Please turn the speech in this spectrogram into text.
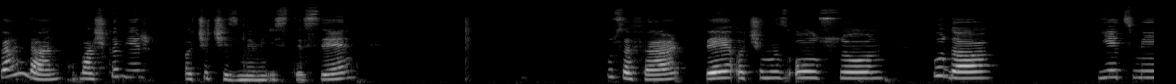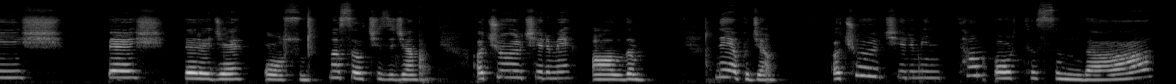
Benden başka bir açı çizmemi istesin. Bu sefer B açımız olsun. Bu da 75 derece olsun. Nasıl çizeceğim? Açı ölçerimi aldım. Ne yapacağım? Açı ölçerimin tam ortasında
